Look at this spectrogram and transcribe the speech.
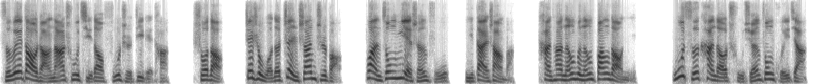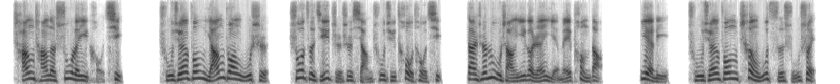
紫薇道长拿出几道符纸递给他，说道：“这是我的镇山之宝——万宗灭神符，你带上吧，看他能不能帮到你。”吴慈看到楚玄风回家，长长的舒了一口气。楚玄风佯装无事，说自己只是想出去透透气，但是路上一个人也没碰到。夜里。楚玄风趁吴慈熟睡，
